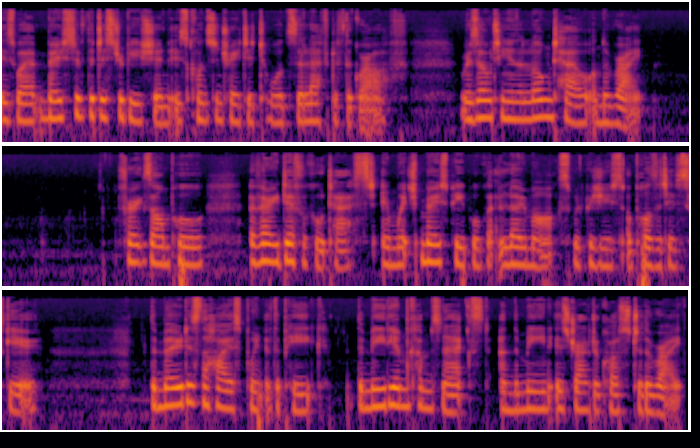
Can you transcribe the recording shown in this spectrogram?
is where most of the distribution is concentrated towards the left of the graph, resulting in a long tail on the right. For example, a very difficult test in which most people get low marks would produce a positive skew. The mode is the highest point of the peak, the medium comes next, and the mean is dragged across to the right.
